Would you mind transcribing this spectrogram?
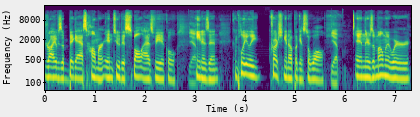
drives a big ass Hummer into this small ass vehicle Yep. Hina's in, completely crushing it up against a wall. Yep. And there's a moment where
